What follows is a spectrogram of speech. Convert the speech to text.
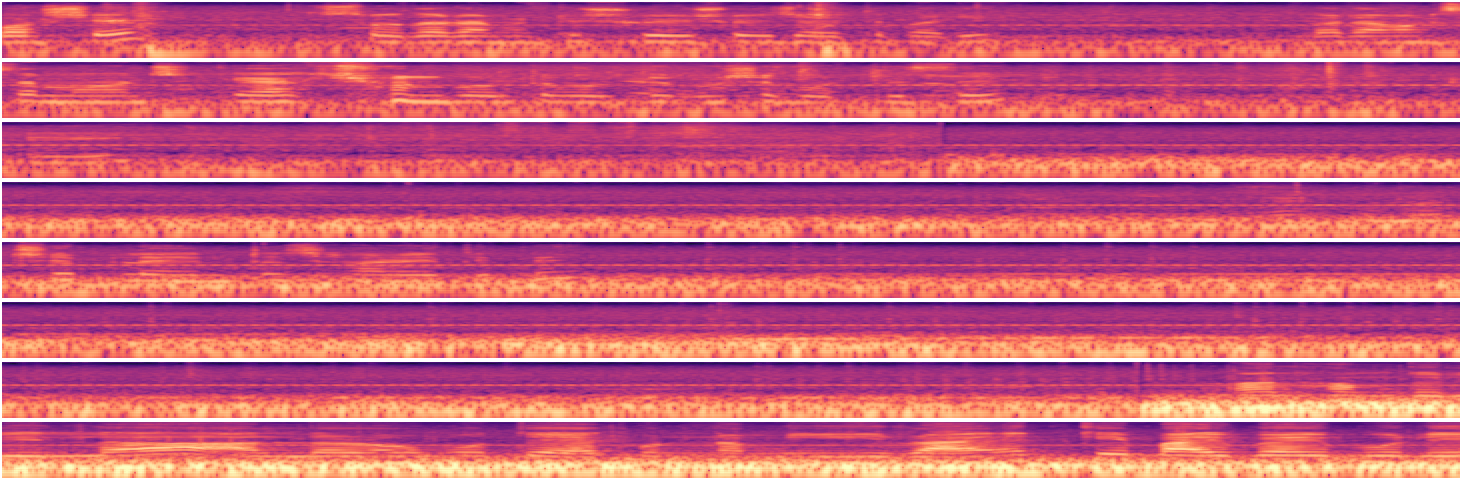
বসে। সো দ্যাট আমি একটু শুয়ে শুয়ে যাইতে পারি। বাট আমার কাছে মনে হচ্ছে কেউ একজন বলতে বলতে বসে পড়তেছে। এই। হচ্ছে প্লেনটা ছাড়িয়ে দিবে। আলহামদুলিল্লাহ আল্লাহর রহমতে এখন আমি রায়ানকে বাই বাই বলে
